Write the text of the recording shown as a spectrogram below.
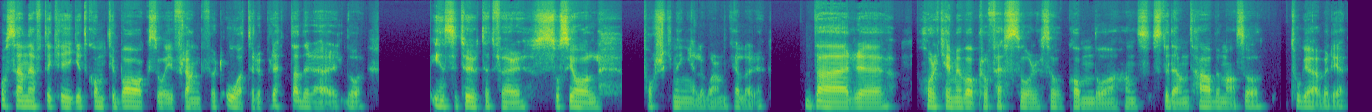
Och sen efter kriget kom tillbaks och i Frankfurt återupprättade det här då institutet för social forskning eller vad de kallar det. Där eh, Horkheimer var professor så kom då hans student Habermas och tog över det.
